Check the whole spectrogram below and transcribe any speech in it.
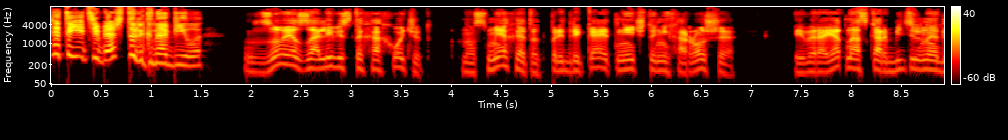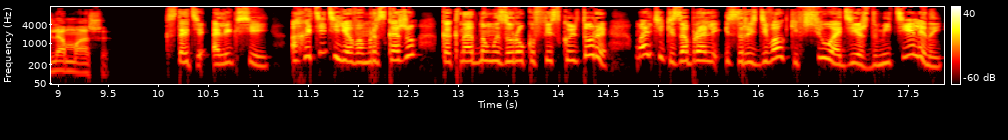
Это я тебя, что ли, гнобила? Зоя заливисто хохочет, но смех этот предрекает нечто нехорошее и, вероятно, оскорбительное для Маши. Кстати, Алексей, а хотите я вам расскажу, как на одном из уроков физкультуры мальчики забрали из раздевалки всю одежду Метелиной,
